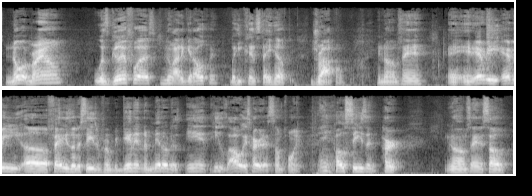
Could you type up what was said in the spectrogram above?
Noah Brown was good for us. He knew how to get open, but he couldn't stay healthy. Drop him. You know what I'm saying? And, and every every uh, phase of the season, from beginning to middle to end, he was always hurt at some point. Damn. Postseason hurt. You know what I'm saying? So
